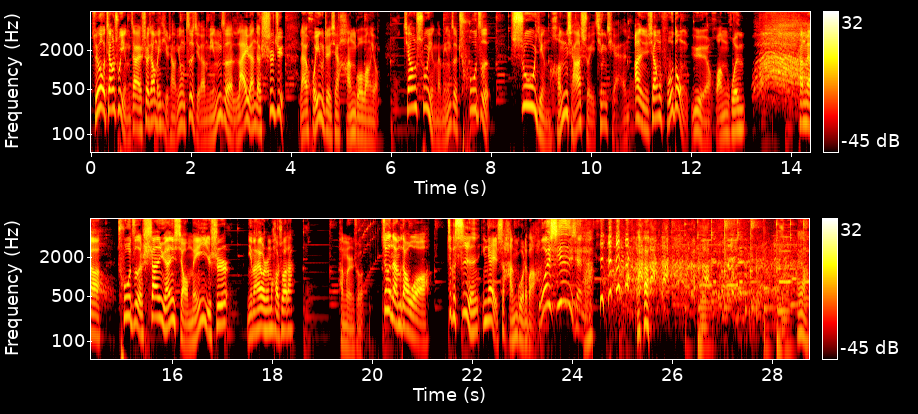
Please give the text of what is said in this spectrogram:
随后，江疏影在社交媒体上用自己的名字来源的诗句来回应这些韩国网友。江疏影的名字出自“疏影横霞水清浅，暗香浮动月黄昏”。看到没有？出自山原小梅一诗。你们还有什么好说的？韩国人说：“这个难不倒我，这个诗人应该也是韩国的吧？”多新鲜呐！哎呀，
